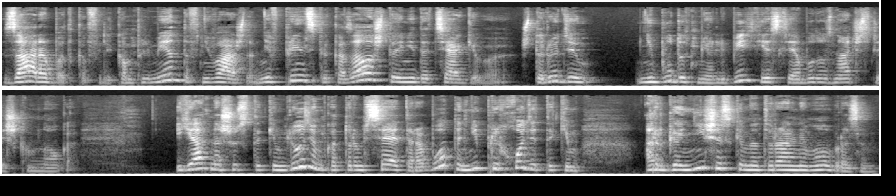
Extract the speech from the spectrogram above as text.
заработков или комплиментов, неважно. Мне, в принципе, казалось, что я не дотягиваю, что люди не будут меня любить, если я буду значить слишком много. И я отношусь к таким людям, которым вся эта работа не приходит таким органическим, натуральным образом.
